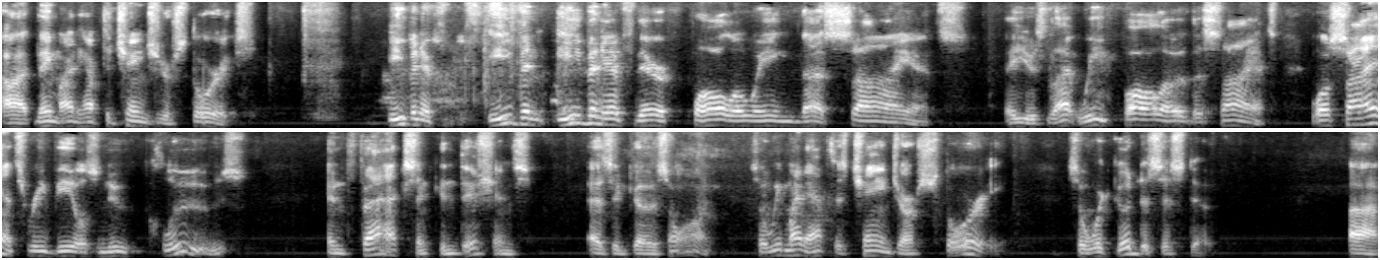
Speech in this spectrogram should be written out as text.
Uh, they might have to change their stories even if even even if they're following the science they use that we follow the science well science reveals new clues and facts and conditions as it goes on so we might have to change our story so what good does this do uh,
